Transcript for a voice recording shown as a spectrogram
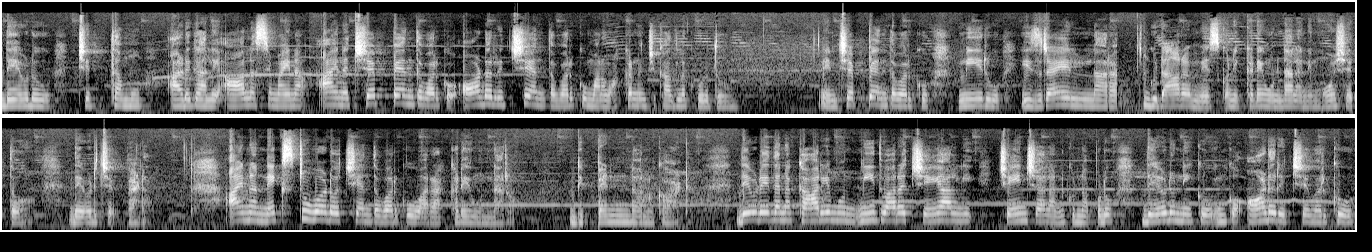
దేవుడు చిత్తము అడగాలి ఆలస్యమైన ఆయన చెప్పేంత వరకు ఆర్డర్ ఇచ్చేంత వరకు మనం అక్కడి నుంచి కదలకూడదు. నేను చెప్పేంత వరకు మీరు ఇజ్రాయేల్లారా గుడారం వేసుకొని ఇక్కడే ఉండాలని మోషతో దేవుడు చెప్పాడు. ఆయన నెక్స్ట్ వర్డ్ వచ్చేంత వరకు వారు అక్కడే ఉన్నారు. Depend on God. దేవుడు ఏదైనా కార్యము నీ ద్వారా చేయాలి చేయించాలనుకున్నప్పుడు దేవుడు నీకు ఇంకో ఆర్డర్ ఇచ్చే వరకు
